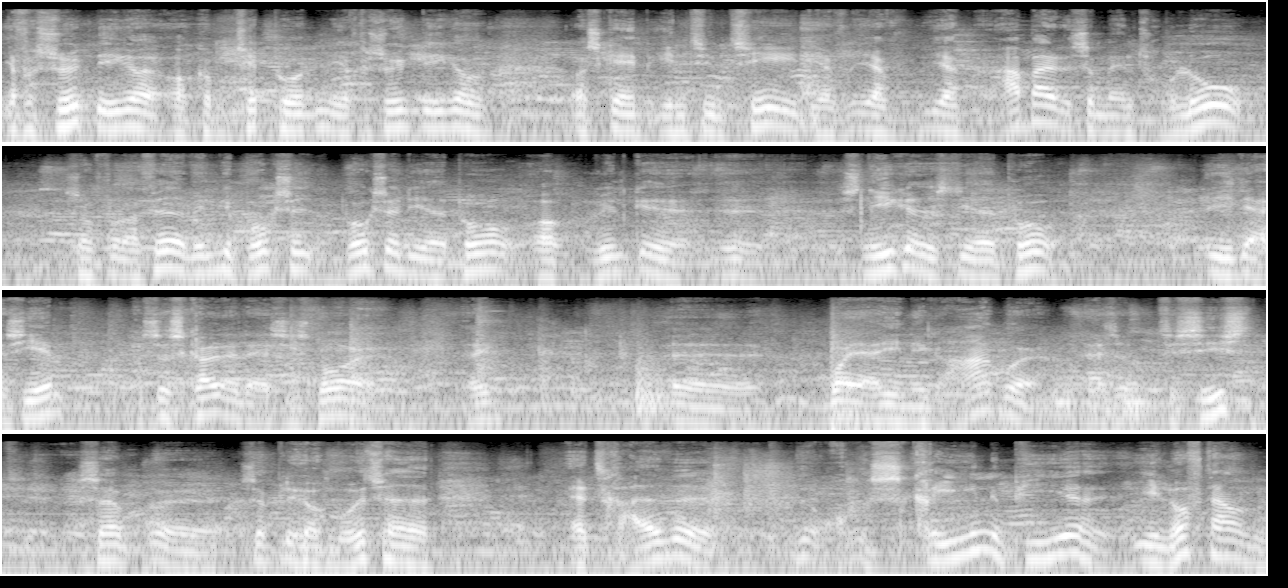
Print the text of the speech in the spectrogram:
Jeg forsøgte ikke at komme tæt på dem. Jeg forsøgte ikke at, at skabe intimitet. Jeg, jeg, jeg arbejdede som antropolog, som fotograferede, hvilke bukser, bukser de havde på, og hvilke øh, sneakers de havde på i deres hjem. Og så skrev jeg deres historie. Ikke? Øh, hvor jeg i Nicaragua, altså til sidst, så, øh, så blev jeg modtaget af 30 skrigende piger i lufthavnen,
